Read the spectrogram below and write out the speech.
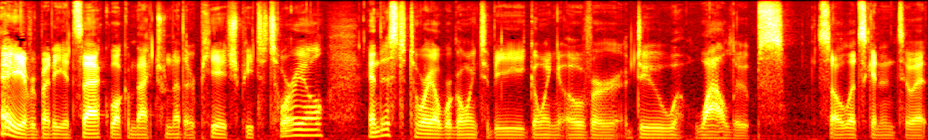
Hey everybody, it's Zach. Welcome back to another PHP tutorial. In this tutorial, we're going to be going over do while loops. So let's get into it.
